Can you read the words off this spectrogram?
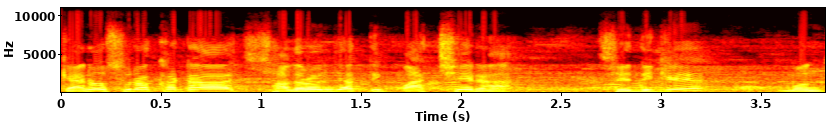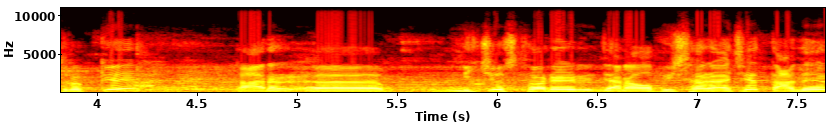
কেন সুরক্ষাটা সাধারণ যাত্রী পাচ্ছে না? সেদিকে মন্ত্রককে তার নিচু স্তরের যারা অফিসার আছে তাদের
